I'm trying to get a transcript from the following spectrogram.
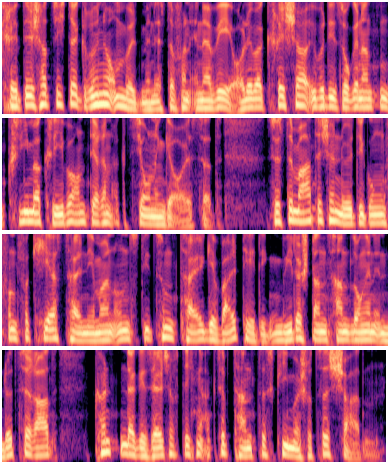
Kritisch hat sich der grüne Umweltminister von NRW, Oliver Krischer, über die sogenannten Klimakleber und deren Aktionen geäußert. Systematische Nötigung von Verkehrsteilnehmern und die zum Teil gewalttätigen Widerstandshandlungen in Lützerath könnten der gesellschaftlichen Akzeptanz des Klimaschutzes schaden.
